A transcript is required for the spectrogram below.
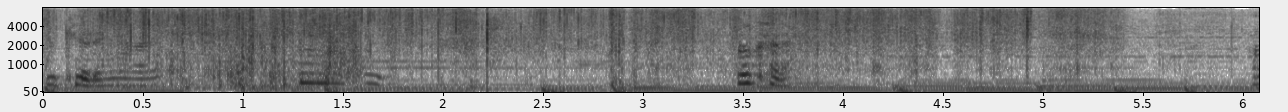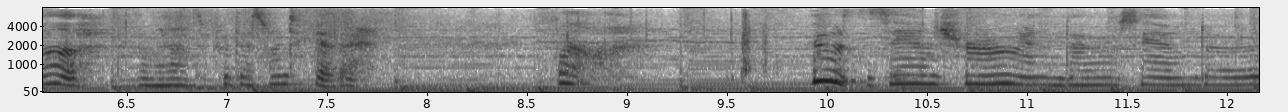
You're kidding, right? Okay. Ah, I'm gonna have to put this one together. Wow. Who is the Sandshrew and uh, sand, uh,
